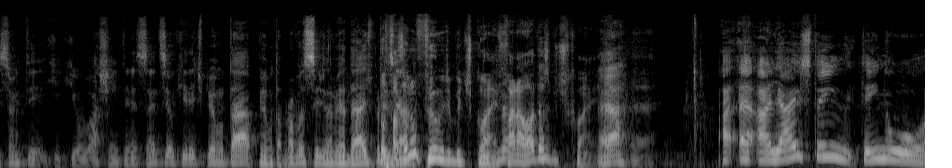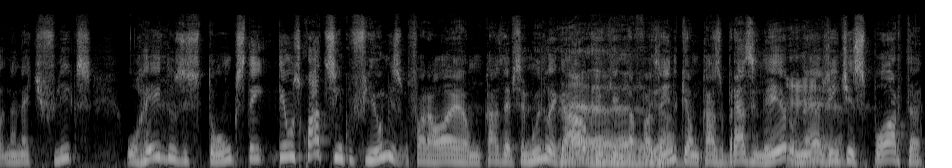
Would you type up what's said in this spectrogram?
são, que, que eu achei interessantes e eu queria te perguntar, perguntar para vocês, na verdade. Por Tô exemplo... fazendo um filme de Bitcoin, Não. Faraó das Bitcoins. É. é. Aliás, tem, tem no, na Netflix o Rei dos Stonks. Tem, tem uns 4, 5 filmes. O Faraó é um caso, deve ser muito legal, é, que, que, ele está fazendo, legal. que é um caso brasileiro, é. né? A gente exporta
